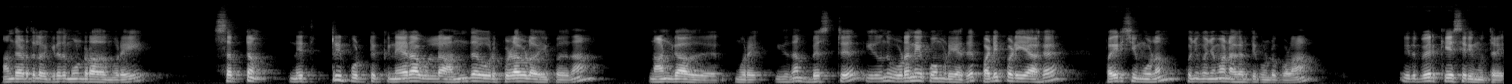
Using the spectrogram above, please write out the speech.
அந்த இடத்துல வைக்கிறது மூன்றாவது முறை. செப்டம். நெற்றி பொட்டுக்கு நேராக உள்ள அந்த ஒரு பிளவில் வைப்பது தான் நான்காவது முறை. இதுதான் பெஸ்ட்டு இது வந்து உடனே போக முடியாது. படிப்படியாக பயிற்சி மூலம் கொஞ்சம் கொஞ்சமாக நகர்த்தி கொண்டு போகலாம். இது பேர் கேசரி முத்திரை.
